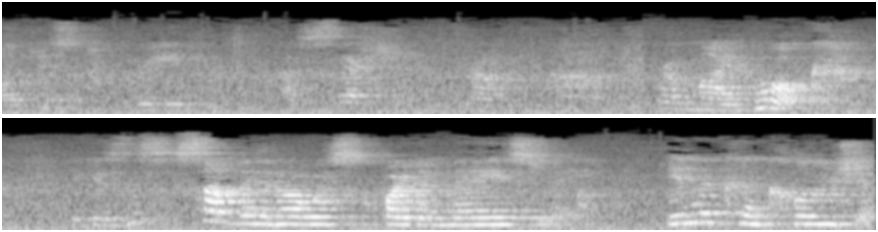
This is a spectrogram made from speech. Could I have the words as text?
I'll just read a section from, uh, from my book because this is something that always quite amazed me. In the conclusion,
